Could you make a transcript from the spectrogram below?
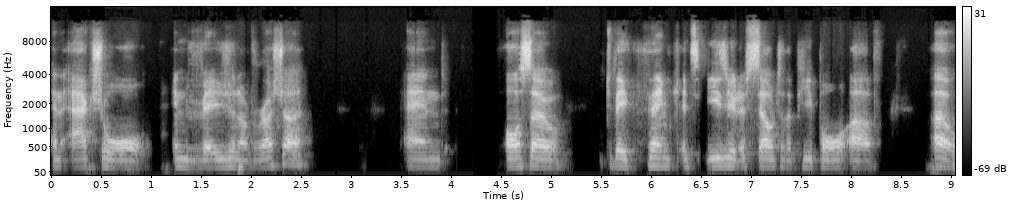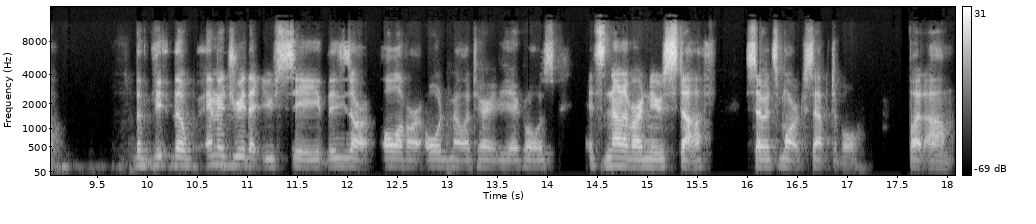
an actual invasion of Russia? And also, do they think it's easier to sell to the people of, oh, the the imagery that you see, these are all of our old military vehicles. It's none of our new stuff, so it's more acceptable but um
